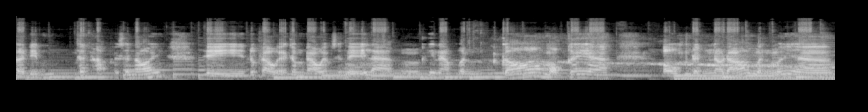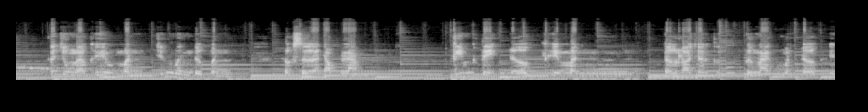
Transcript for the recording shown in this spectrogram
thời điểm thích hợp mình sẽ nói. Thì lúc đầu ở trong đầu em sẽ nghĩ là ừ, khi nào mình có một cái uh, ổn định nào đó mình mới uh, nói chung là khi mình chứng minh được mình thực sự là độc lập kiếm tiền được thì mình tự lo cho tương lai của mình được thì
